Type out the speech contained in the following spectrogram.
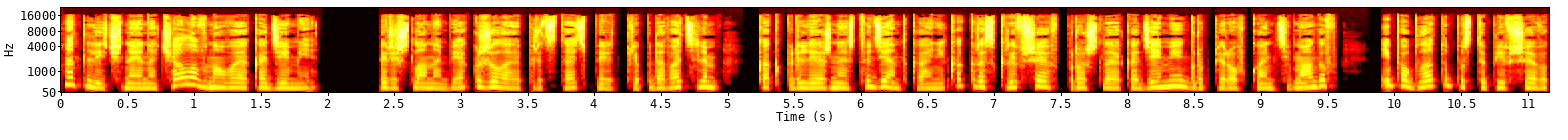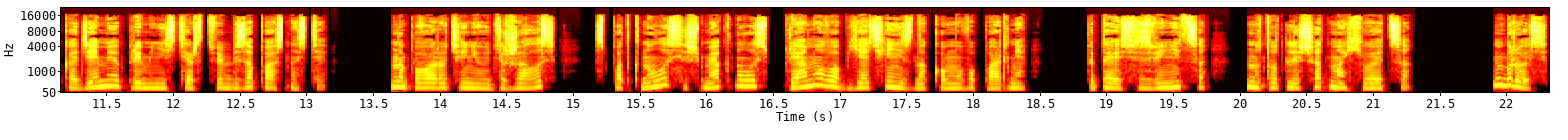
Отличное начало в новой академии. Перешла на бег, желая предстать перед преподавателем как прилежная студентка, а не как раскрывшая в прошлой академии группировку антимагов и по блату поступившая в академию при Министерстве безопасности. На повороте не удержалась, споткнулась и шмякнулась прямо в объятия незнакомого парня. Пытаюсь извиниться, но тот лишь отмахивается. «Брось.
